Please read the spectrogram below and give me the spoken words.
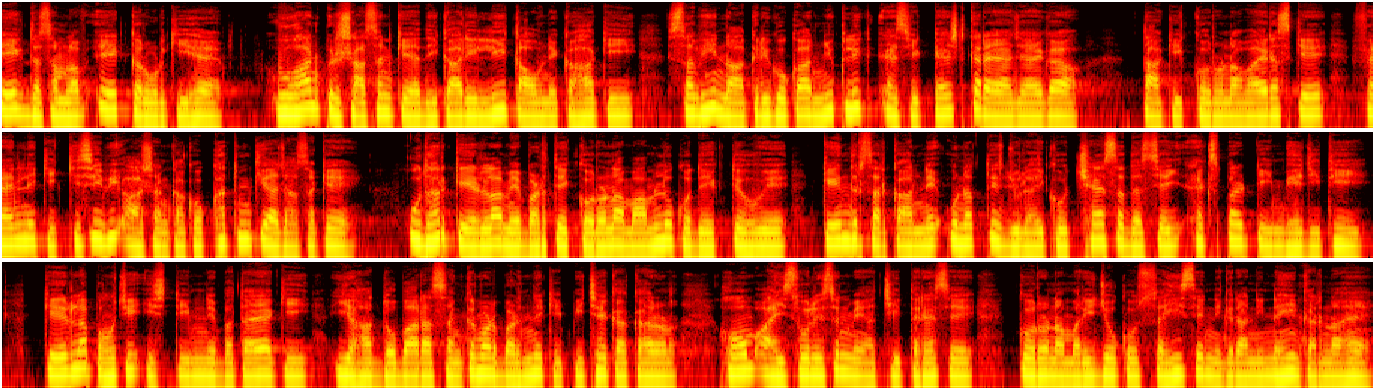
एक दशमलव एक करोड़ की है। वुहान प्रशासन के अधिकारी ली ताओ ने कहा कि सभी नागरिकों का न्यूक्लिक एसिड टेस्ट कराया जाएगा। ताकि कोरोना वायरस के फैलने की किसी भी आशंका को खत्म किया जा सके। उधर केरला में बढ़ते कोरोना मामलों को देखते हुए केंद्र सरकार ने 29 जुलाई को छह सदस्यीय एक्सपर्ट टीम भेजी थी। केरला पहुँची इस टीम ने बताया कि यहाँ दोबारा संक्रमण बढ़ने के पीछे का कारण होम आइसोलेशन में अच्छी तरह से कोरोना मरीजों को सही से निगरानी नहीं करना है।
